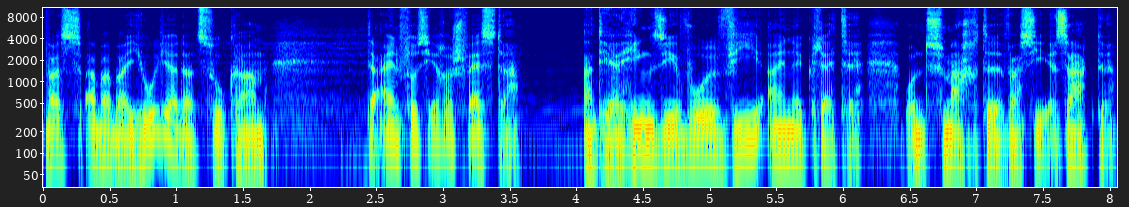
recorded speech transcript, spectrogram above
Was aber bei Julia dazu kam, der Einfluss ihrer Schwester. An der hing sie wohl wie eine Klette und machte, was sie ihr sagte.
